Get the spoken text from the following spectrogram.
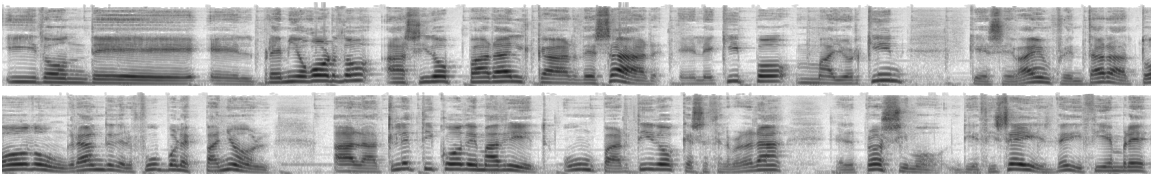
y donde el premio gordo ha sido para el Cardesar, el equipo mallorquín que se va a enfrentar a todo un grande del fútbol español, al Atlético de Madrid, un partido que se celebrará el próximo 16 de diciembre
